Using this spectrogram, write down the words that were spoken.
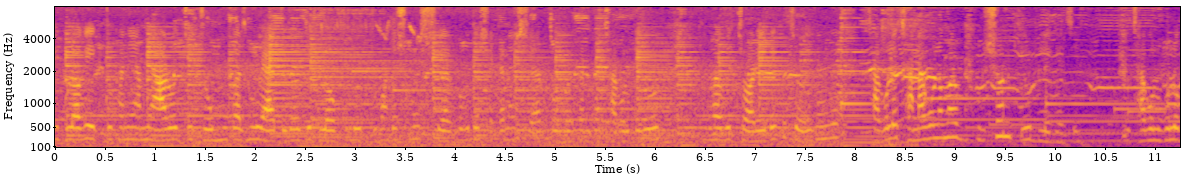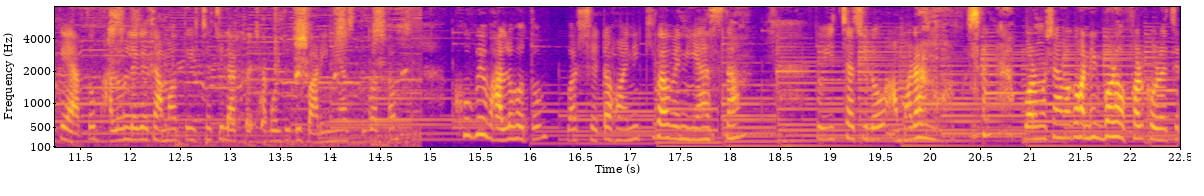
এই ব্লগে একটুখানি আমি আরও যে জম্মু কাশ্মীর রাজ্যের যে ব্লগগুলো তোমাদের সঙ্গে শেয়ার করব, তো সেখানে শেয়ার করব। এখানকার ছাগলগুলো কীভাবে চড়ে, দেখেছ? এখানে ছাগলের ছানাগুলো আমার ভীষণ কিউট লেগেছে। ছাগলগুলোকে এত ভালো লেগেছে, আমার তো ইচ্ছা ছিল একটা ছাগল যদি বাড়ি নিয়ে আসতে পারতাম। খুবই ভালো হতো বাট সেটা হয়নি, কীভাবে নিয়ে আসতাম? তো ইচ্ছা ছিল, আমার আর বর্মশাই আমাকে অনেকবার অফার করেছে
